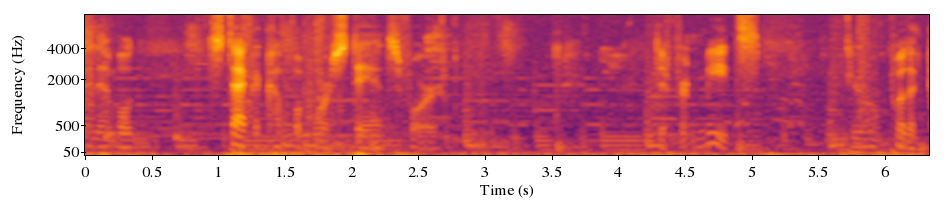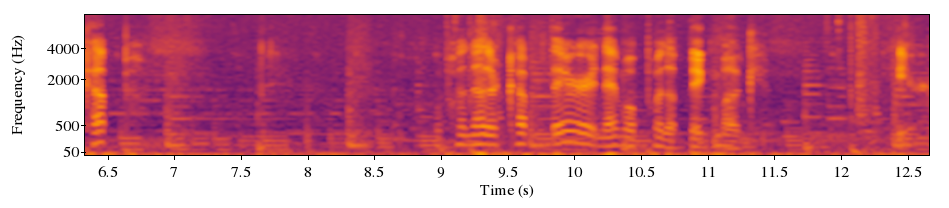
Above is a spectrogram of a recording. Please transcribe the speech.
And then we'll stack a couple more stands for different meats. Here we'll put a cup We'll put another cup there, and then we'll put a big mug here.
